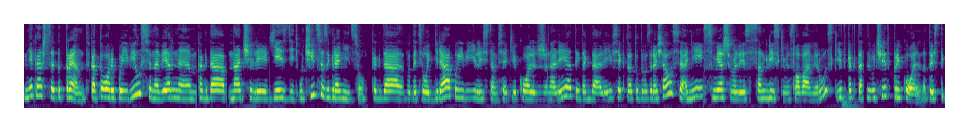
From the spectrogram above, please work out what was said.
мне кажется, это тренд, который появился, наверное, когда начали ездить учиться за границу, когда вот эти лагеря появились, там всякие колледжи на лето и так далее. И все, кто оттуда возвращался, они смешивали с английскими словами русский. Это как-то звучит прикольно. То есть ты,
